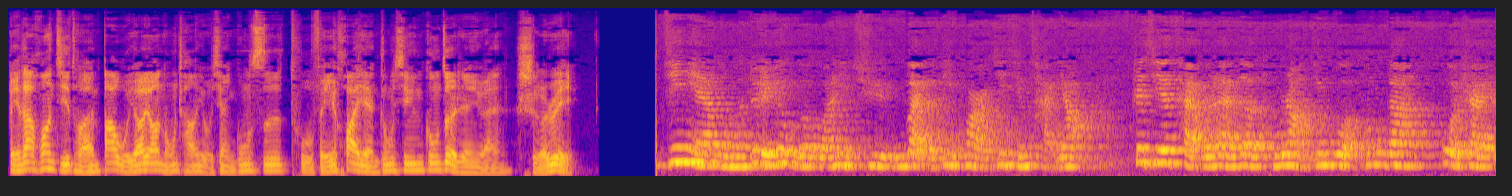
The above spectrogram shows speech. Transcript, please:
北大荒集团八五幺幺农场有限公司土肥化验中心工作人员佘瑞：今年我们对六个管理区五百个地块进行采样，这些采回来的土壤经过风干、过筛、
